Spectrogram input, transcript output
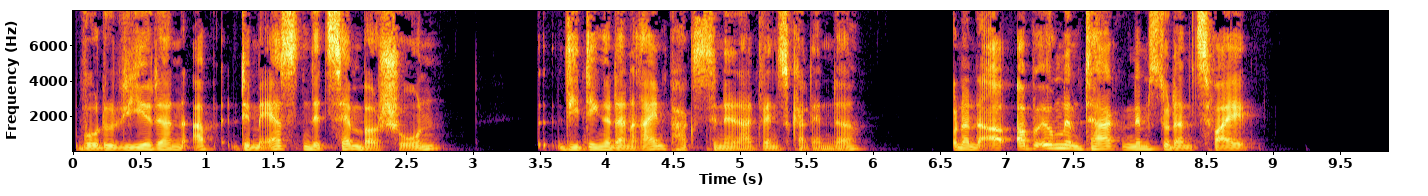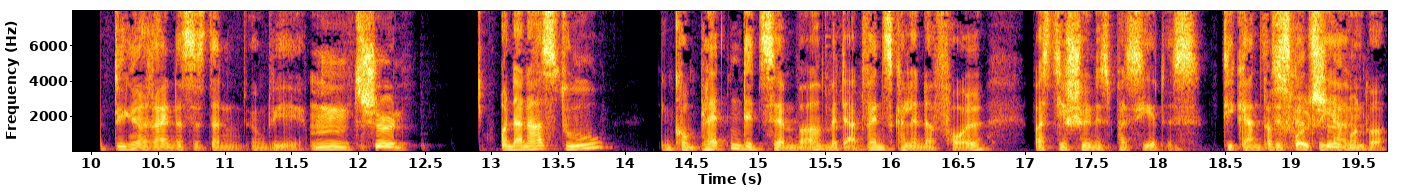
wo du dir dann ab dem 1. Dezember schon die Dinge dann reinpackst in den Adventskalender und dann ab, ab irgendeinem Tag nimmst du dann zwei Dinge rein, das ist dann irgendwie Mm, schön. und dann hast du den kompletten Dezember mit der Adventskalender voll, was dir Schönes passiert ist. Die ganze, Das das, ist voll ganze schön, Jahr Mann. über.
